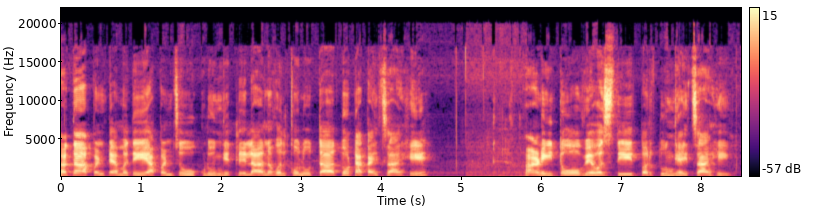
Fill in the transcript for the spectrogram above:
आता आपण त्यामध्ये आपण जो उकडून घेतलेला नवलकोल होता तो टाकायचा आहे. आणि तो व्यवस्थित परतून घ्यायचा आहे.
